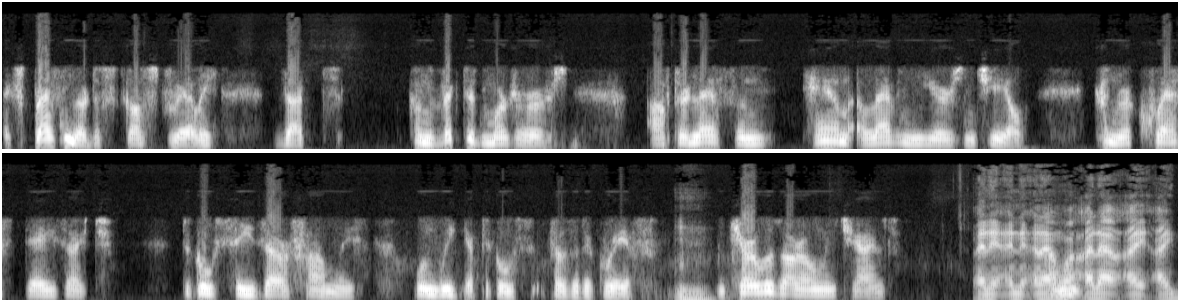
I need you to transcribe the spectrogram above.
expressing their disgust really, that convicted murderers, after less than 10, 11 years in jail, can request days out to go see their families when we get to go visit a grave. Mm-hmm. And Ciara was our only child. And, and, and, I, um, and I, I,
